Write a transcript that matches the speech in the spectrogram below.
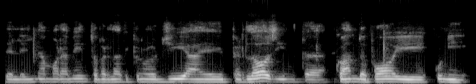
dell'innamoramento per la tecnologia e per l'OSINT, quando poi alcuni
